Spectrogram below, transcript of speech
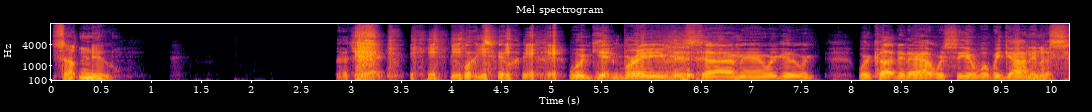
something new. That's right. We're, we're getting brave this time, man. We're good. We're we're cutting it out. We're seeing what we got in us.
